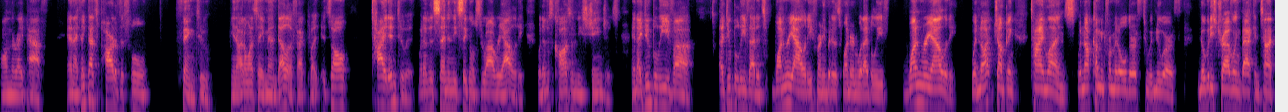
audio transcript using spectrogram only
on the right path. And I think that's part of this whole thing too. You know, I don't want to say Mandela effect, but it's all tied into it. Whatever's sending these signals through our reality, whatever's causing these changes. And I do believe uh I do believe that it's one reality for anybody that's wondering what I believe. One reality. We're not jumping timelines. We're not coming from an old earth to a new earth. Nobody's traveling back in time.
